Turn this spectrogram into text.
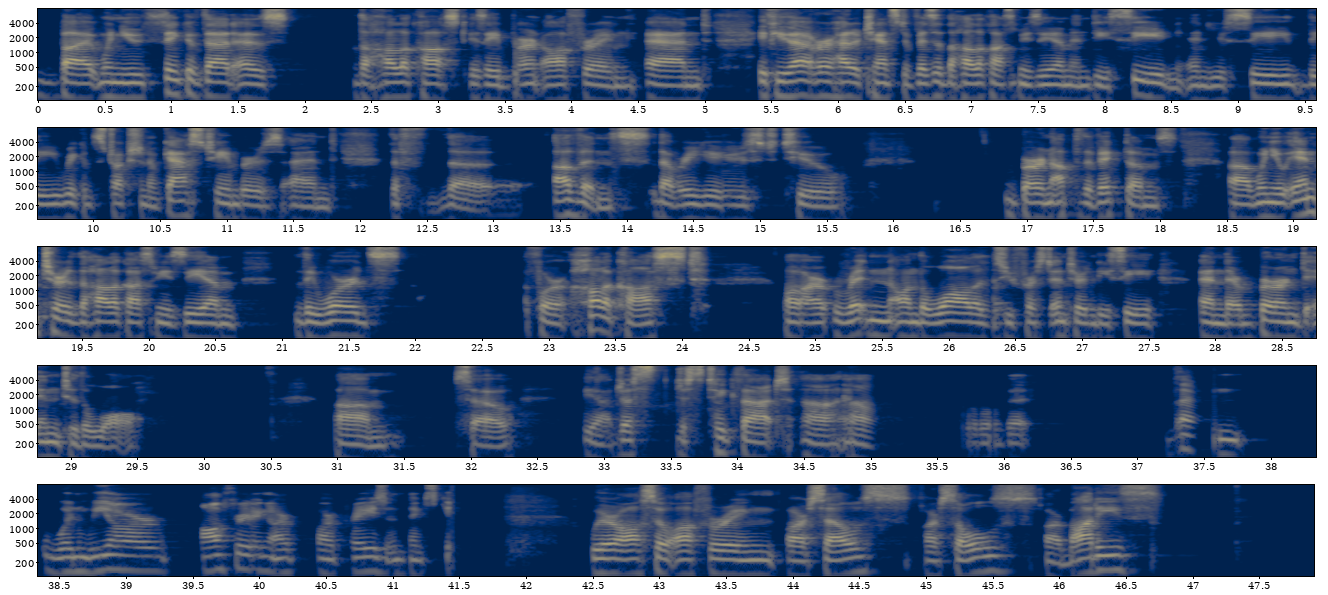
But when you think of that as the Holocaust is a burnt offering, and if you've ever had a chance to visit the Holocaust Museum in D.C. and you see the reconstruction of gas chambers and the the ovens that were used to burn up the victims, uh, when you enter the Holocaust Museum, the words for Holocaust are written on the wall as you first enter in DC, and they're burned into the wall. Um, so, yeah, just just take that uh, a little bit. And when we are offering our, our praise and thanksgiving, we're also offering ourselves, our souls, our bodies,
